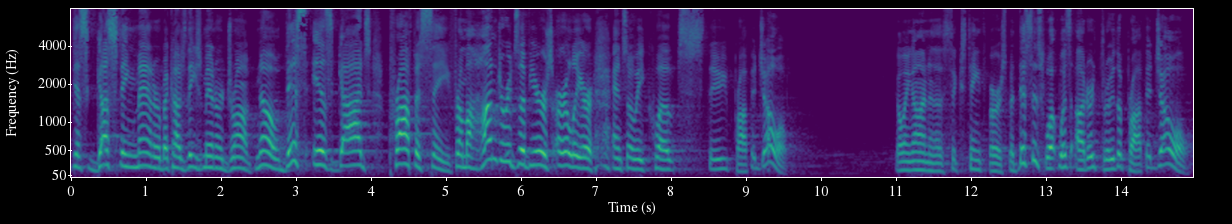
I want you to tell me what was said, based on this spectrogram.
disgusting manner because these men are drunk. No, this is God's prophecy from hundreds of years earlier. And so he quotes the prophet Joel. Going on in the 16th verse, but this is what was uttered through the prophet Joel.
